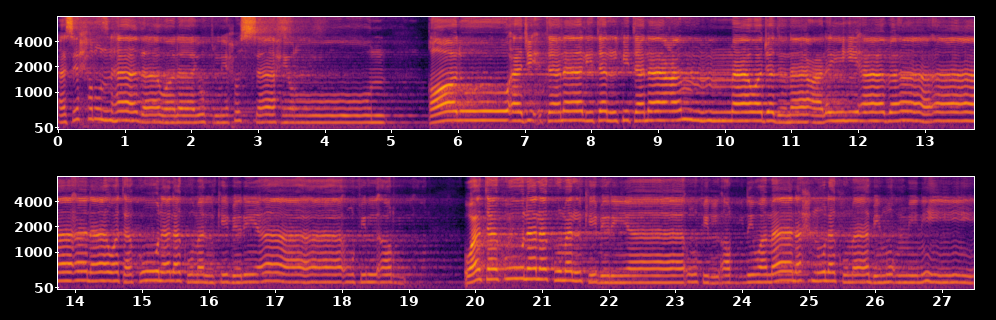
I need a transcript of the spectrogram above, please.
أسحر هذا ولا يفلح الساحرون قالوا أجئتنا لتلفتنا عما وجدنا عليه آباءنا وتكون لكم الكبرياء في الأرض وتكون لكم الكبرياء في الأرض وما نحن لكما بمؤمنين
